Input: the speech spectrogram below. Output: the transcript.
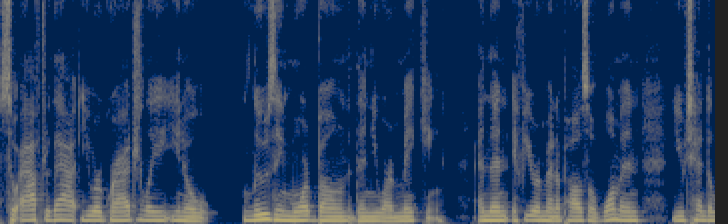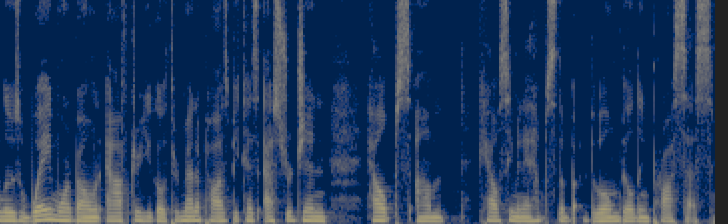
so after that you are gradually you know losing more bone than you are making. And then if you're a menopausal woman, you tend to lose way more bone after you go through menopause because estrogen helps um, calcium and it helps the bone building process.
